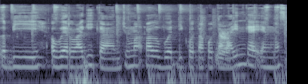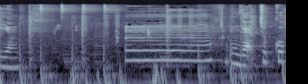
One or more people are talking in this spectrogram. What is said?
lebih aware lagi kan cuma kalau buat di kota-kota Ya. lain kayak yang masih yang hmm, nggak cukup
